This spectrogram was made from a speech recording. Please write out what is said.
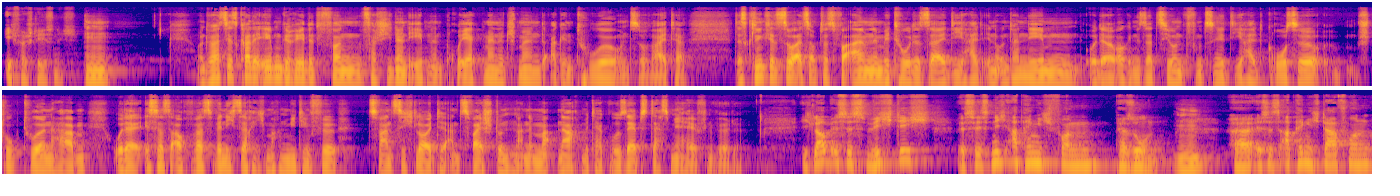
ich verstehe es nicht. Mhm. Und du hast jetzt gerade eben geredet von verschiedenen Ebenen, Projektmanagement, Agentur und so weiter. Das klingt jetzt so, als ob das vor allem eine Methode sei, die halt in Unternehmen oder Organisationen funktioniert, die halt große Strukturen haben. Oder ist das auch was, wenn ich sage, ich mache ein Meeting für 20 Leute an zwei Stunden an einem Nachmittag, wo selbst das mir helfen würde? Ich glaube, es ist wichtig, es ist nicht abhängig von Personen. Mhm. Äh, es ist abhängig davon,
